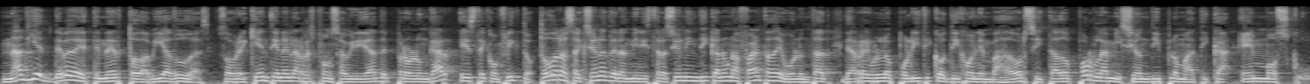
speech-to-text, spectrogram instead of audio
Nadie debe de tener todavía dudas sobre quién tiene la responsabilidad de prolongar este conflicto. Todas las acciones de la administración indican una falta de voluntad de arreglo político, dijo el embajador citado por la misión diplomática en Moscú.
